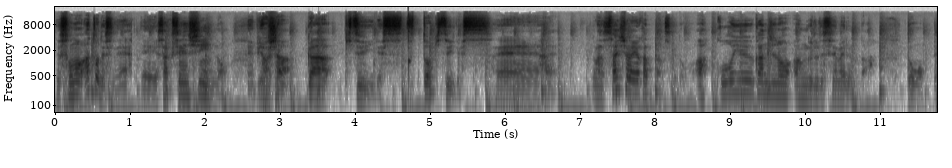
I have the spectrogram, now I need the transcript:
でその後ですね、えー、作戦シーンの描写がきついです。ずっときついです。えー、はい。まあ、最初は良かったんですけど、あ、こういう感じのアングルで攻めるんだ、と思って。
